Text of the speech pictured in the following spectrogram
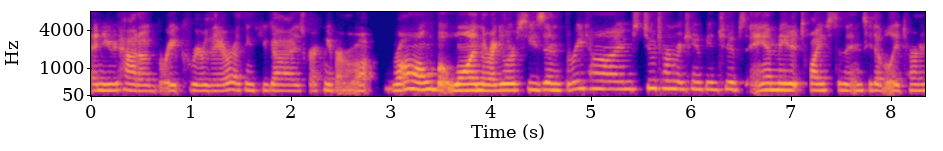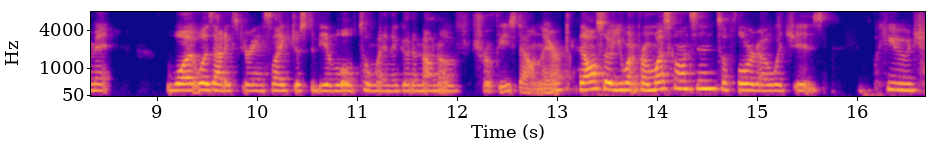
and you had a great career there. I think you guys, correct me if I'm wrong, but won the regular season three times, two tournament championships, and made it twice to the NCAA tournament. What was that experience like just to be able to win a good amount of trophies down there? And also, you went from Wisconsin to Florida, which is huge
